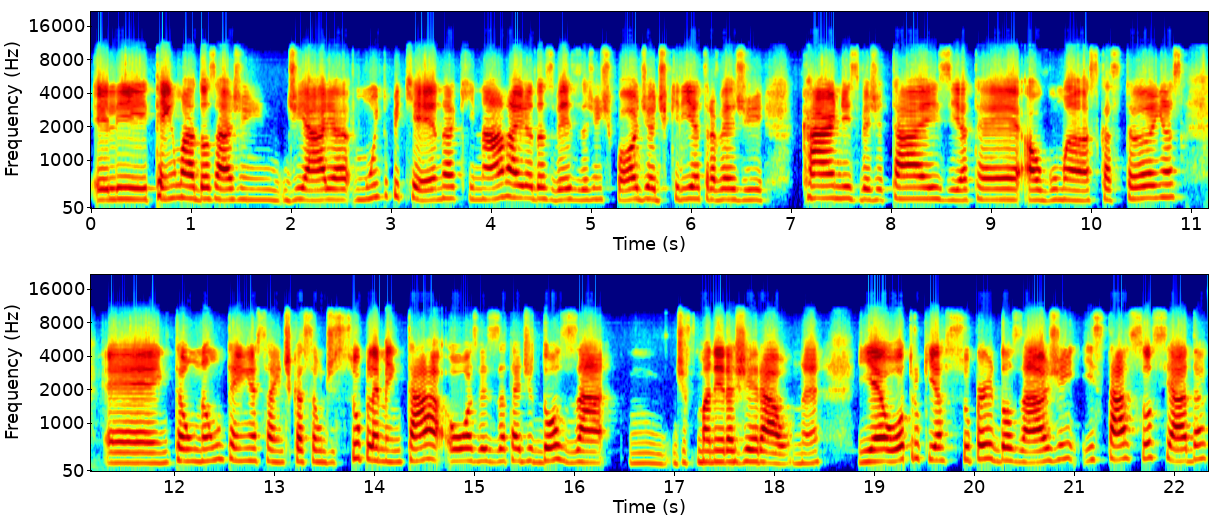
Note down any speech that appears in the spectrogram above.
Ele tem uma dosagem diária muito pequena, que na maioria das vezes a gente pode adquirir através de carnes, vegetais e até algumas castanhas. É, então, não tem essa indicação de suplementar ou às vezes até de dosar de maneira geral, né? E é outro que a superdosagem está associada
